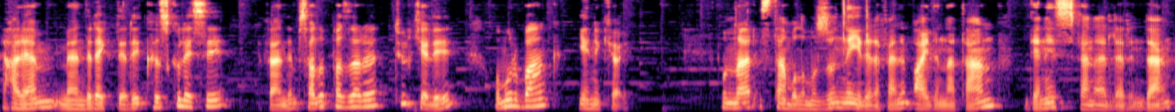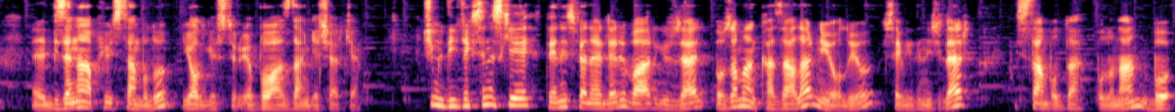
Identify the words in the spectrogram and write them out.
Harem Mendirekleri, Kız Kulesi, efendim Salı Pazarı, Türkeli, Umurbank, Yeniköy. Bunlar İstanbul'umuzun neyidir efendim? Aydınlatan deniz fenerlerinden e, bize ne yapıyor İstanbul'u? Yol gösteriyor Boğaz'dan geçerken. Şimdi diyeceksiniz ki deniz fenerleri var güzel. O zaman kazalar niye oluyor sevgili dinleyiciler? İstanbul'da bulunan bu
